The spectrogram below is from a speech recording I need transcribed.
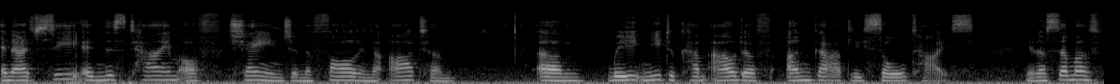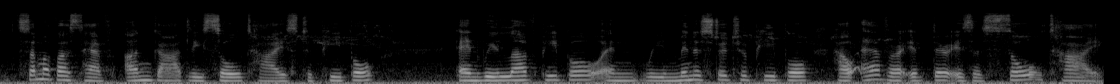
and I see in this time of change, in the fall, in the autumn, um, we need to come out of ungodly soul ties. You know, some of some of us have ungodly soul ties to people, and we love people and we minister to people. However, if there is a soul tie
